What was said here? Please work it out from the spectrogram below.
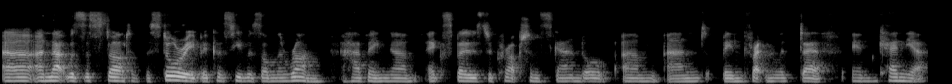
Uh, and that was the start of the story because he was on the run, having um, exposed a corruption scandal um, and been threatened with death in Kenya.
